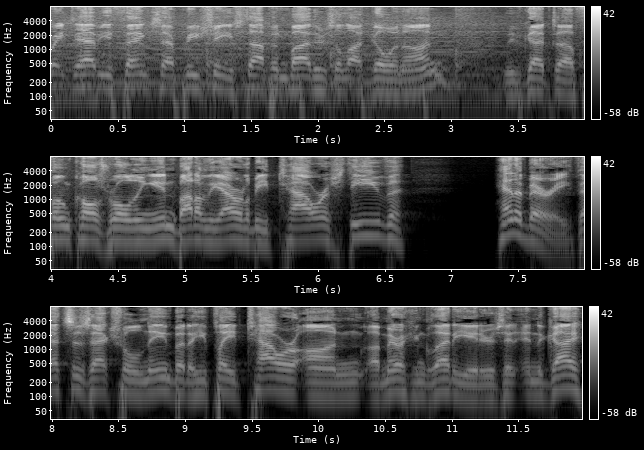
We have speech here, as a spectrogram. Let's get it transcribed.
Great to have you. Thanks. I appreciate you stopping by. There's a lot going on. We've got uh, phone calls rolling in. Bottom of the hour will be Tower. Steve Henneberry. That's his actual name, but he played Tower on American Gladiators. And, and the guy,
